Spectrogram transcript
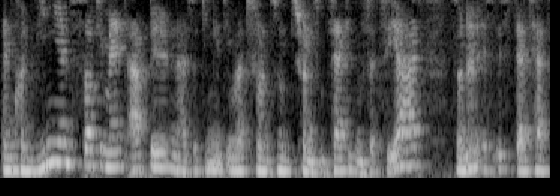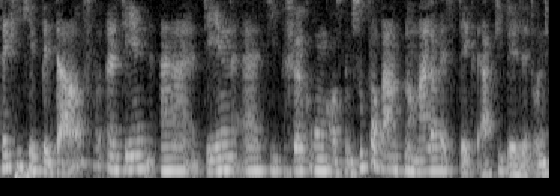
ein Convenience-Sortiment abbilden, also Dinge, die man schon zum, schon zum fertigen Verzehr hat, sondern es ist der tatsächliche Bedarf, äh, den, äh, den äh, die Bevölkerung aus einem Supermarkt normalerweise deckt, abgebildet. Und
